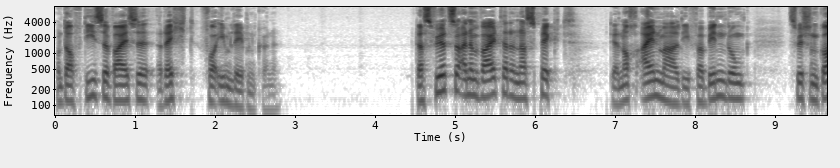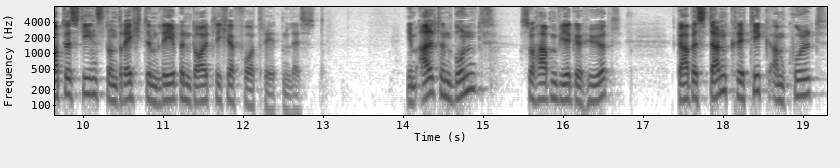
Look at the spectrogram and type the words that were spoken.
und auf diese Weise recht vor ihm leben können. Das führt zu einem weiteren Aspekt der noch einmal die Verbindung zwischen Gottesdienst und rechtem Leben deutlich hervortreten lässt. Im alten Bund, so haben wir gehört, gab es dann Kritik am Kult,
